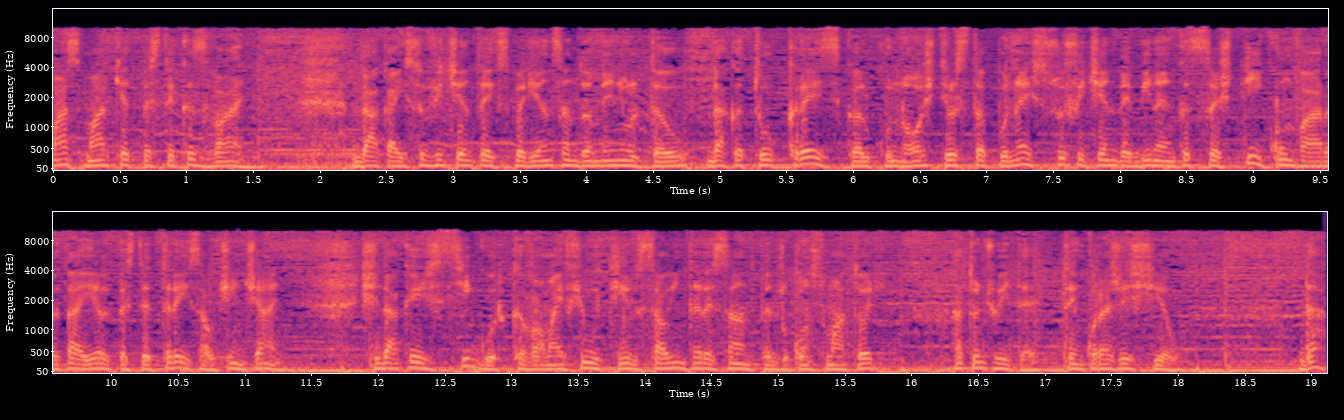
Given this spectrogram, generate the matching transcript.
mass market peste câțiva ani. Dacă ai suficientă experiență în domeniul tău, dacă tu crezi că îl cunoști, îl stăpânești suficient de bine încât să știi cum va arăta el peste 3 sau 5 ani și dacă ești sigur că va mai fi util sau interesant pentru consumatori, atunci uite, te încurajez și eu. Da,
